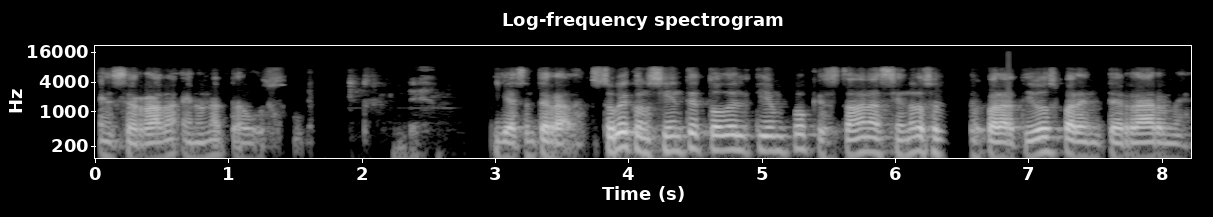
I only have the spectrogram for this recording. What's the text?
encerrada en un ataúd. Y ya está enterrada. Estuve consciente todo el tiempo que se estaban haciendo los preparativos para enterrarme.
